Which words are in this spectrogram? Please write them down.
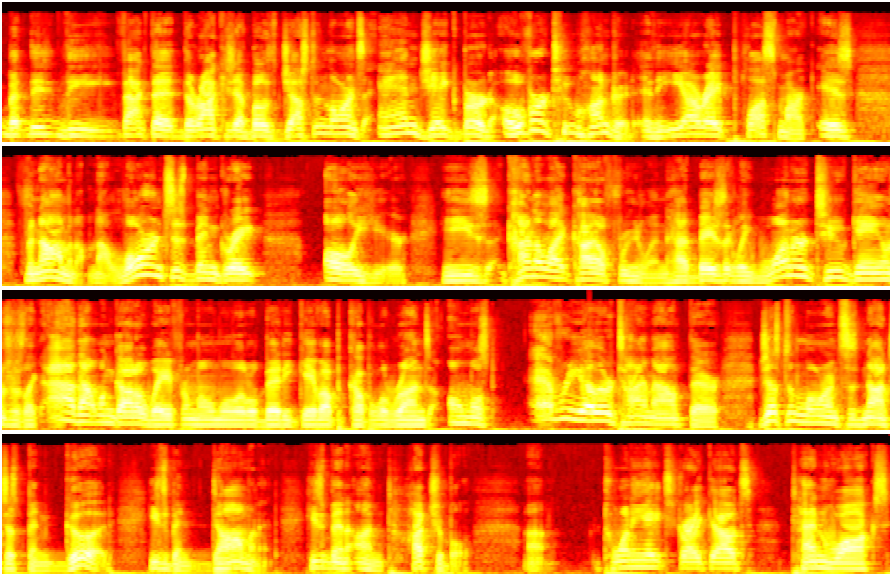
but the the fact that the Rockies have both Justin Lawrence and Jake Bird over 200 in the ERA plus mark is phenomenal. Now Lawrence has been great all year. He's kind of like Kyle Freeland, had basically one or two games was like, ah, that one got away from him a little bit. He gave up a couple of runs almost every other time out there. Justin Lawrence has not just been good, he's been dominant. He's been untouchable. Uh, 28 strikeouts, 10 walks.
